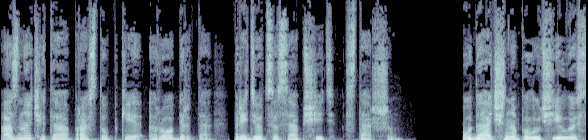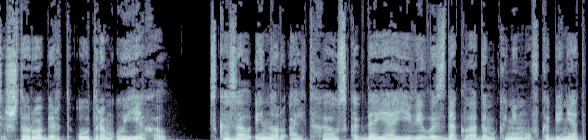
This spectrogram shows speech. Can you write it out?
а значит, о проступке Роберта придется сообщить старшим. «Удачно получилось, что Роберт утром уехал», — сказал Инор Альтхаус, когда я явилась с докладом к нему в кабинет,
